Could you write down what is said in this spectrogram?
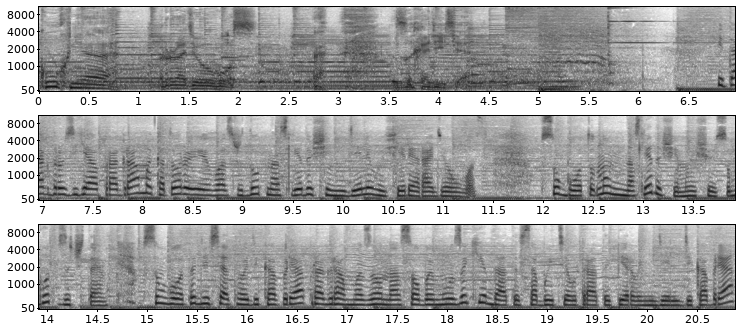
Кухня Радиовоз. Заходите. Итак, друзья, программы, которые вас ждут на следующей неделе в эфире Радио ВОЗ. Субботу, ну на следующей, мы еще и субботу зачитаем. В субботу, 10 декабря, программа «Зона особой музыки», даты события утраты первой недели декабря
